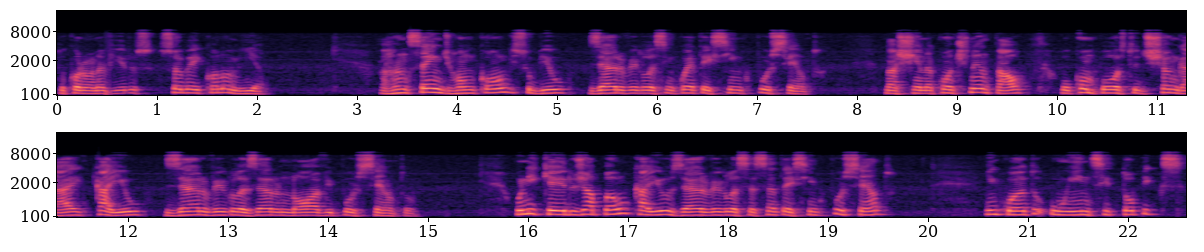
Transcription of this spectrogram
do coronavírus sobre a economia. A Hang Seng de Hong Kong subiu 0,55%. Na China continental, o composto de Xangai caiu 0,09%. O Nikkei do Japão caiu 0,65%, enquanto o índice Topix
